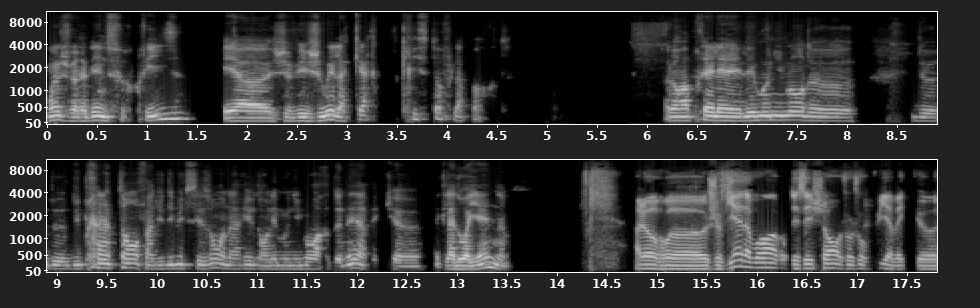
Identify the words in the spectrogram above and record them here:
Moi, je verrais bien une surprise et euh, je vais jouer la carte Christophe Laporte. Alors après les, les monuments de, de, de, du printemps, enfin du début de saison, on arrive dans les monuments ardennais avec, euh, avec la doyenne. Alors, euh, je viens d'avoir des échanges aujourd'hui avec euh,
